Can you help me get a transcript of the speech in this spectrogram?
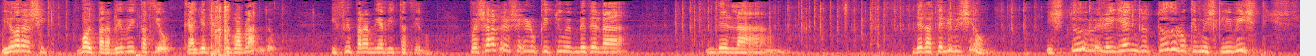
Y ahora sí, voy para mi habitación, que ayer estuve hablando, y fui para mi habitación. Pues sabes lo que tuve en vez de la de la de la televisión. Estuve leyendo todo lo que me escribisteis,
